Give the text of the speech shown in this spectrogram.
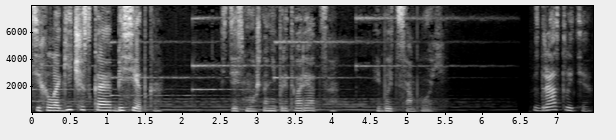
Психологическая беседка. Здесь можно не притворяться и быть собой. Здравствуйте!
